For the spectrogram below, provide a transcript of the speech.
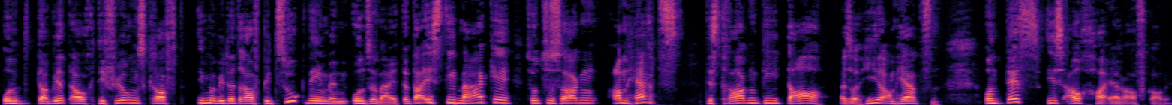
Und da wird auch die Führungskraft immer wieder darauf Bezug nehmen und so weiter. Da ist die Marke sozusagen am Herz. Das tragen die da, also hier am Herzen. Und das ist auch HR-Aufgabe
